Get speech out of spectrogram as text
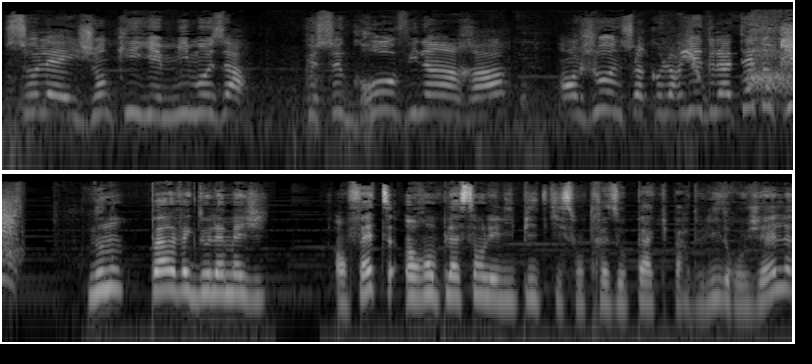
Soleil, jonquille et mimosa. Que ce gros vilain rat en jaune soit colorié de la tête aux pieds. Non, non, pas avec de la magie. En fait, en remplaçant les lipides qui sont très opaques par de l'hydrogel,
